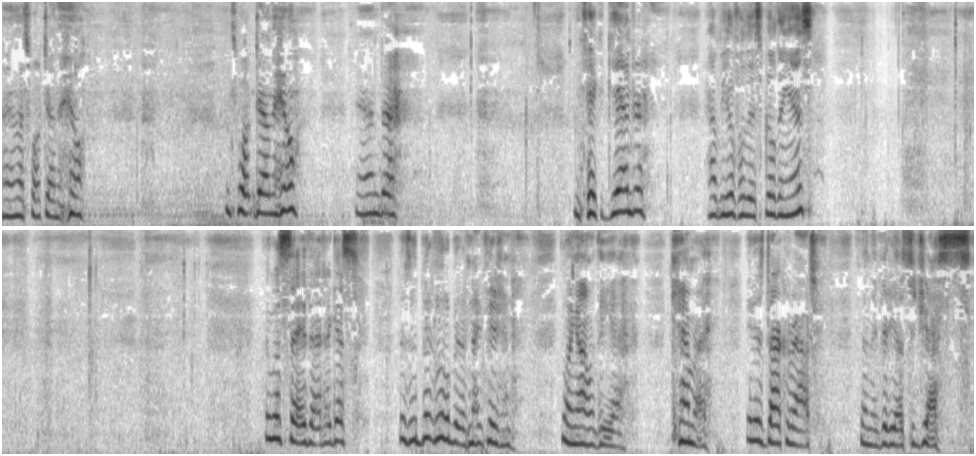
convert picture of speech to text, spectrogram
And let's walk down the hill. Let's walk down the hill and, uh, and take a gander how beautiful this building is. I will say that I guess there's a bit, little bit of night vision going on with the uh, camera. It is darker out than the video suggests.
